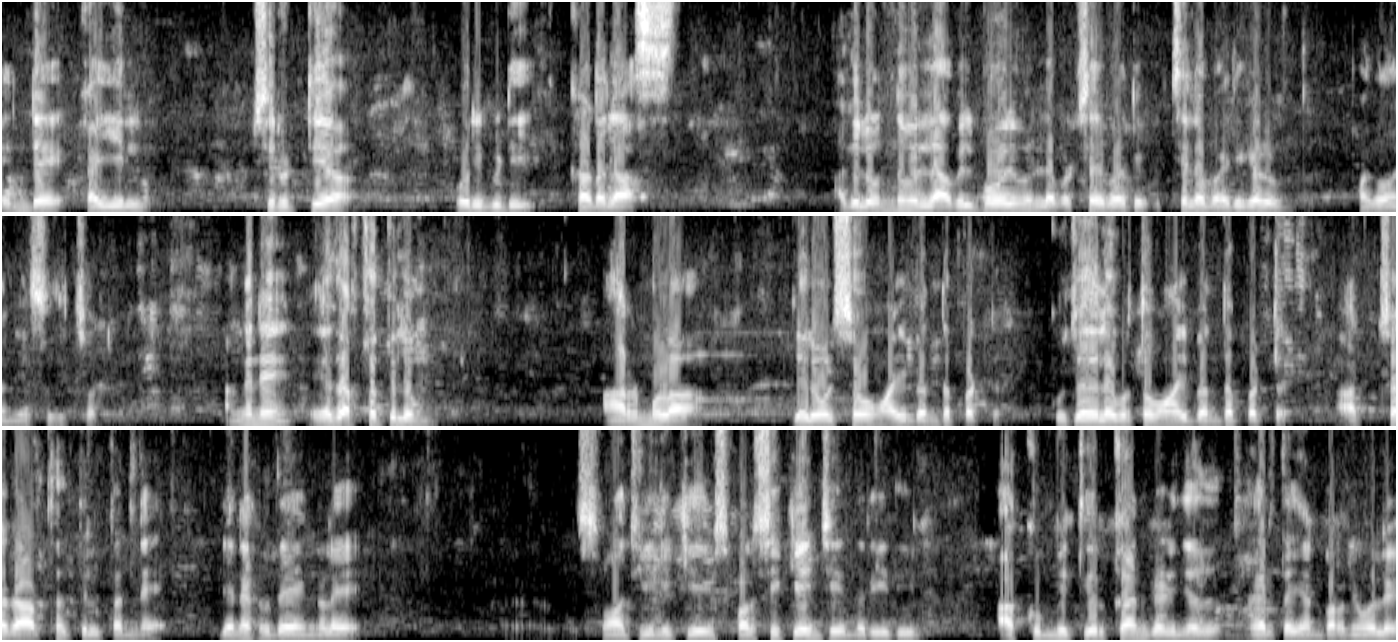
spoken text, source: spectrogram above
എന്റെ കയ്യിൽ ചുരുട്ടിയ ഒരു പിടി കടലാസ്. അതിലൊന്നുമില്ല അവിൽ പോലുമില്ല പക്ഷേ ചില വരികളുണ്ട്. ഭഗവാനെ സ്തുതിച്ചോട്ടെ. അങ്ങനെ ഏതർത്ഥത്തിലും ആറന്മുള ജലോത്സവവുമായി ബന്ധപ്പെട്ട് കുചേലവൃത്തവുമായി ബന്ധപ്പെട്ട് അക്ഷരാർത്ഥത്തിൽ തന്നെ ജനഹൃദയങ്ങളെ സ്വാധീനിക്കുകയും സ്പർശിക്കുകയും ചെയ്യുന്ന രീതിയിൽ ആ കുമ്മി തീർക്കാൻ കഴിഞ്ഞത് നേരത്തെ ഞാൻ പറഞ്ഞ പോലെ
